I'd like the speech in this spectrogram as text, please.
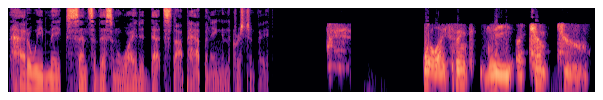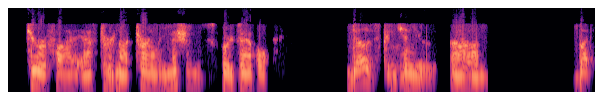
How do we make sense of this and why did that stop happening in the Christian faith? Well, I think the attempt to purify after nocturnal emissions, for example, does continue. Um, but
